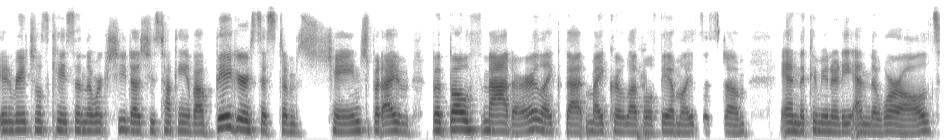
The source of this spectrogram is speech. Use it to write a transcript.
in Rachel's case and the work she does, she's talking about bigger systems change, but I but both matter, like that micro level family system and the community and the world.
